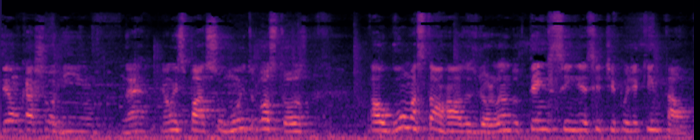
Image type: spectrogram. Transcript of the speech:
ter um cachorrinho, né? É um espaço muito gostoso algumas townhouses de Orlando têm sim esse tipo de quintal.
